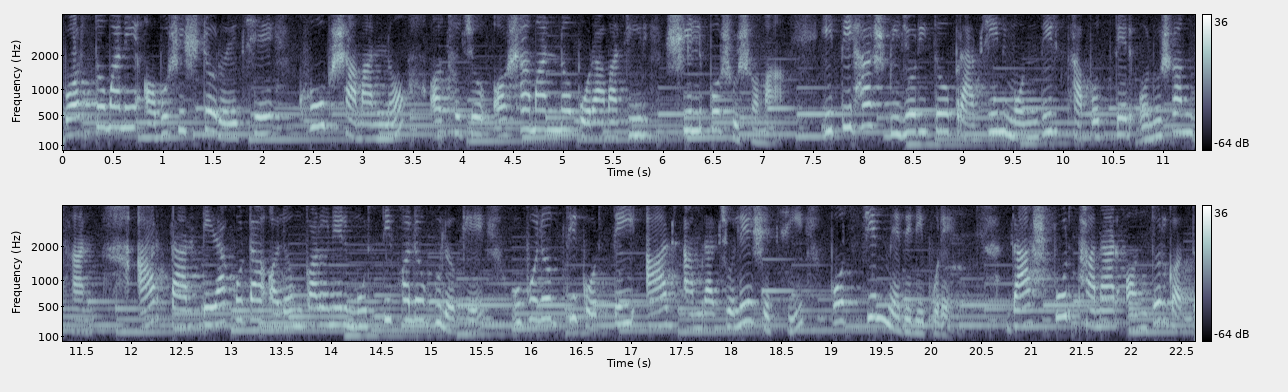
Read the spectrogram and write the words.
বর্তমানে অবশিষ্ট রয়েছে খুব সামান্য অথচ অসামান্য পোড়ামাটির শিল্প সুষমা। ইতিহাস বিজড়িত প্রাচীন মন্দির স্থাপত্যের অনুসন্ধান আর তার টেরাকোটা অলঙ্করণের মূর্তিফলকগুলোকে উপলব্ধি করতেই আজ আমরা চলে এসেছি পশ্চিম মেদিনীপুরে। দাসপুর থানার অন্তর্গত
